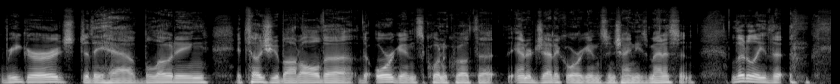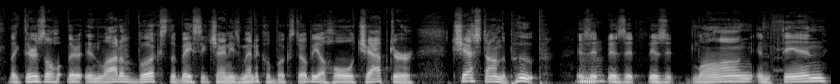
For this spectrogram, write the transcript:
regurg? Do they have bloating? It tells you about all the the organs, quote unquote, the, the energetic organs in Chinese medicine. Literally, the like there's a there in a lot of books, the basic Chinese medical books. There'll be a whole chapter just on the poop. Is it mm-hmm. is it is it long and thin?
